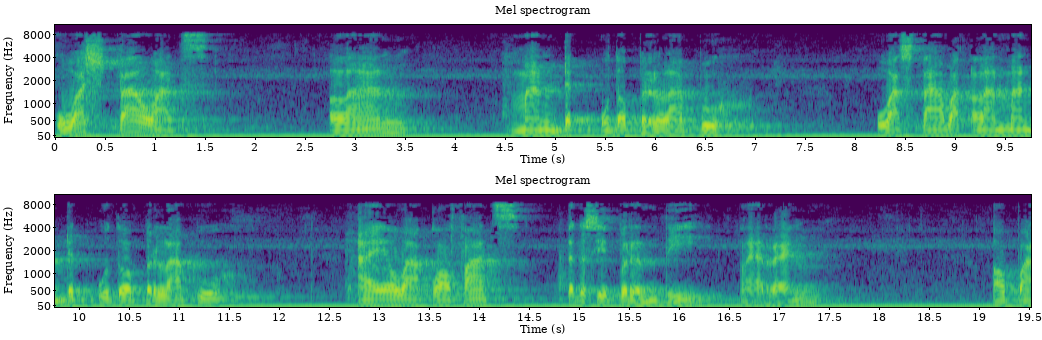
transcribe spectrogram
wastawat lan mandek utawa berlabuh. Wastawat lan mandek utawa berlabuh. Aywaqafat tegesi berhenti lereng apa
